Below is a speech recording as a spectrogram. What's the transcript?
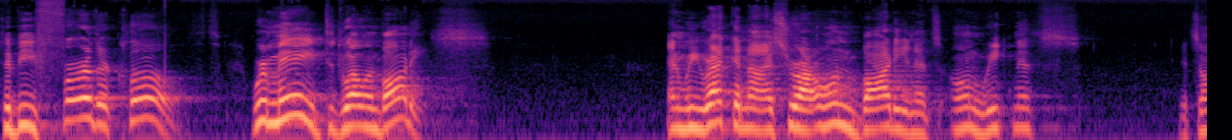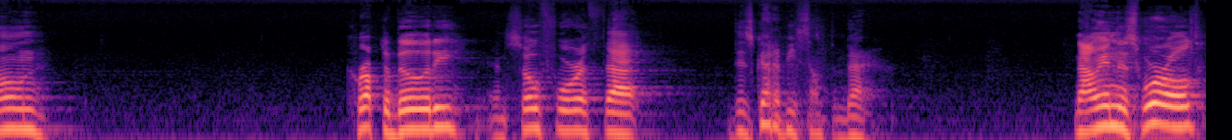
to be further clothed. We're made to dwell in bodies. And we recognize through our own body and its own weakness, its own corruptibility, and so forth, that there's got to be something better. Now, in this world,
